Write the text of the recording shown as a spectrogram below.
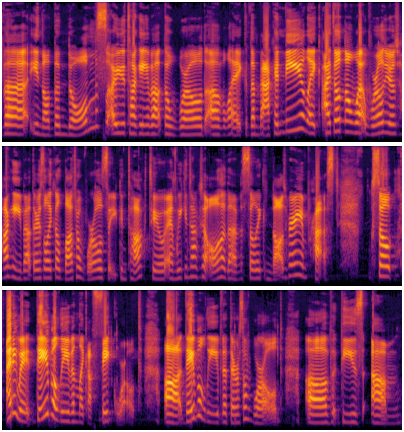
the you know the gnomes? Are you talking about the world of like the Mac and me? Like I don't know what world you're talking about. There's like a lot of worlds that you can talk to, and we can talk to all of them. So like not very impressed. So anyway, they believe in like a fake world. Uh, they believe that there's a world of these um,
